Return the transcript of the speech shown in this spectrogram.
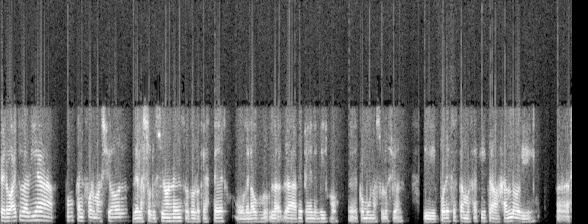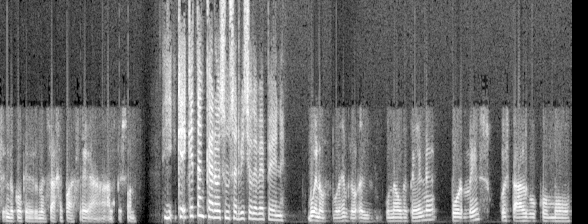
pero hay todavía poca información de las soluciones o de lo que hacer o de la, VPN mismo eh, como una solución. Y por eso estamos aquí trabajando y uh, haciendo con que el mensaje pase a, las personas. ¿Y qué, qué, tan caro es un servicio de VPN? Bueno, por ejemplo, el, una VPN por mes cuesta algo como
